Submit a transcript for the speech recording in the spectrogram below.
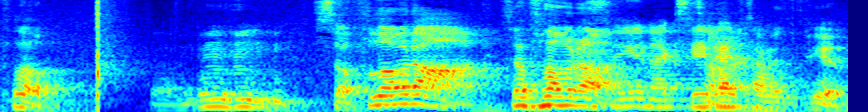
float. So, float on. so float on. See you next See you next time. time at the Pee-ew.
